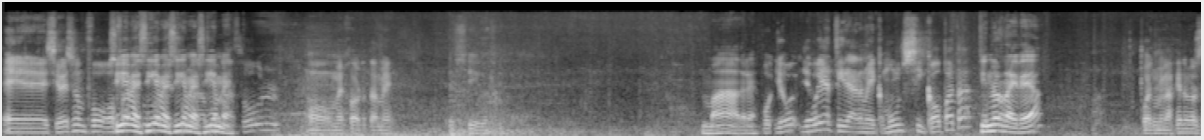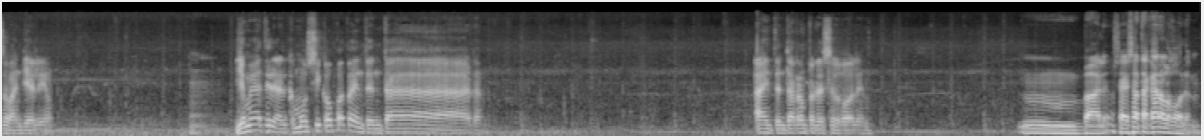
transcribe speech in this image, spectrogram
Eh, si ves un fuego. Sígueme, fáctico, sígueme, es sígueme, sígueme. Azul, o mejor también. Te sigo. Madre. Pues Yo, yo voy a tirarme como un psicópata. ¿Tienes otra idea? Pues me imagino que los Evangelion. Yo me voy a tirar como un psicópata a intentar. A intentar romperles el golem. Mm, vale, o sea, es atacar al golem.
